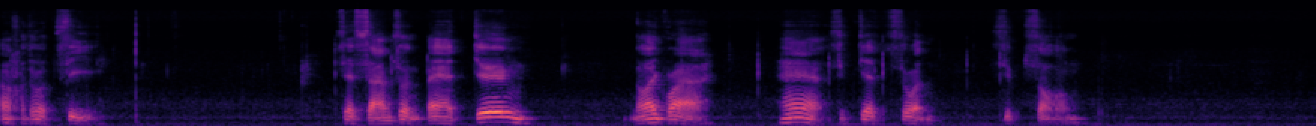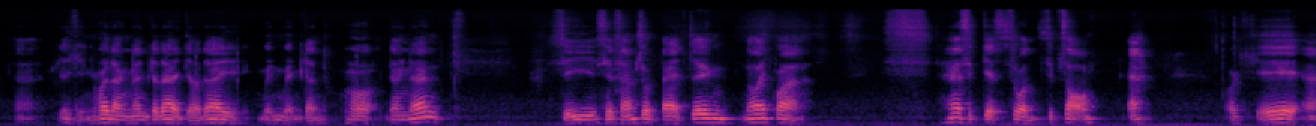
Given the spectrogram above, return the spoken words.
อ้าวขอโทษสี่เศษสามส่วนแปดจึง น้อยกว่าห้าสิบเจ็ดส่วนสิบสองจะเขียนข้อดังนั้นก็ได้จะได้เหมือนเหมือนกันทุกข้อ ดังนั้นสี่เศษสามส่วนแปดจึงน้อยกว่าห้าสิบเจ็ดส่วนสิบสองอะ โอเค อะ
